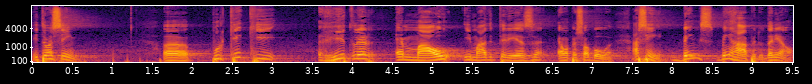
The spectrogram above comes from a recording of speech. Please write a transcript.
Então, assim, uh, por que que Hitler é mal e Madre Teresa é uma pessoa boa? Assim, bem, bem rápido, Daniel.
